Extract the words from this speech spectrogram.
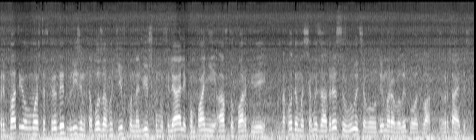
Придбати його ви можете в кредит, в лізинг або за готівку на львівському філіалі компанії «Автопарк.UA». Знаходимося ми за адресою вулиця Володимира Великого 2. Звертайтесь.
